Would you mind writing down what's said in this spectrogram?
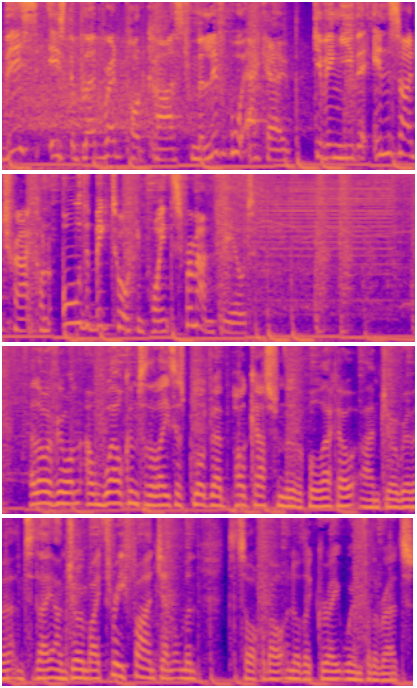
This is the Blood Red podcast from the Liverpool Echo, giving you the inside track on all the big talking points from Anfield. Hello, everyone, and welcome to the latest Blood Red podcast from the Liverpool Echo. I'm Joe Rimmer, and today I'm joined by three fine gentlemen to talk about another great win for the Reds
